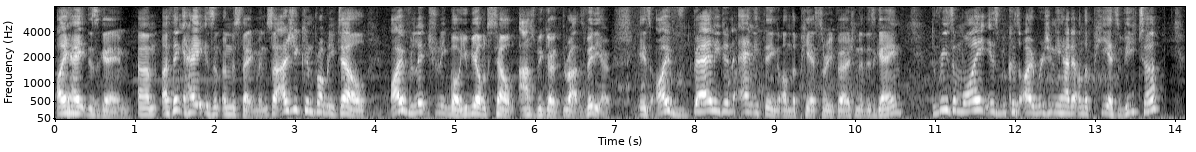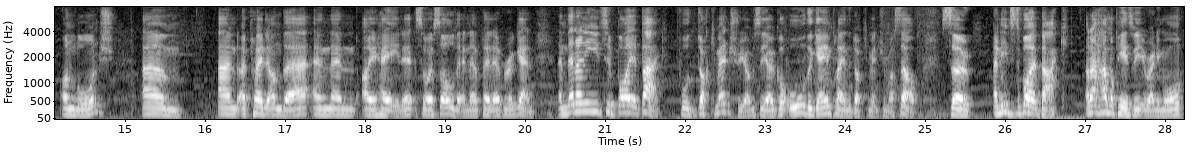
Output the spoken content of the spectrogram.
I hate this game. Um, I think hate is an understatement. So as you can probably tell, I've literally, well, you'll be able to tell as we go throughout this video, is I've barely done anything on the PS3 version of this game. The reason why is because I originally had it on the PS Vita on launch, um, and I played it on there, and then I hated it, so I sold it and never played it ever again. And then I needed to buy it back for the documentary. Obviously, I got all the gameplay in the documentary myself, so I needed to buy it back. I don't have my PS Vita anymore,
